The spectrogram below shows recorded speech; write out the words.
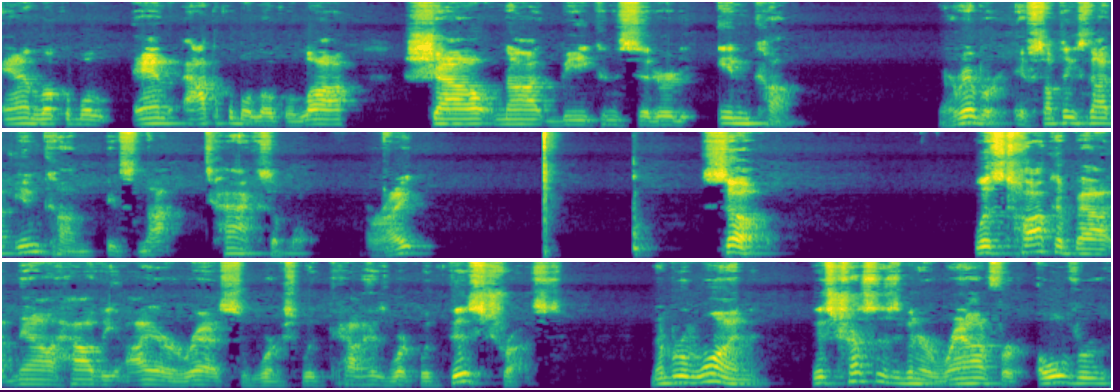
and local and applicable local law shall not be considered income. Now remember, if something's not income, it's not taxable. All right. So let's talk about now how the IRS works with how has worked with this trust. Number one, this trust has been around for over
